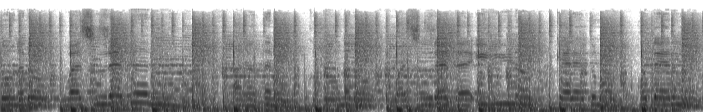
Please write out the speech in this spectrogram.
ことなど忘れてる。あなたのことなど忘れていいの。けれどもホテルの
